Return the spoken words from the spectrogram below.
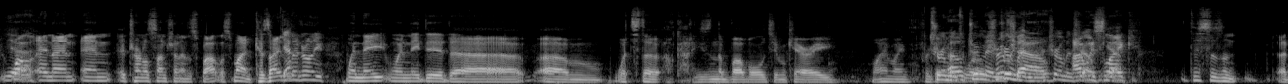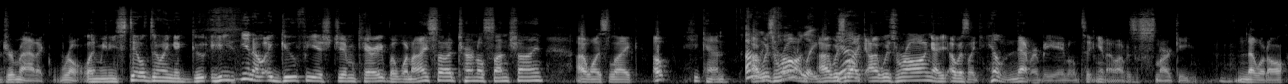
Yeah. Well, and then and Eternal Sunshine of the Spotless Mind because I Yeah. literally when they when they did uh um what's the oh god he's in the bubble Jim Carrey why am I forgetting Truman's Oh, Truman World. Show. Truman I was yeah. like this isn't a dramatic role. I mean, he's still doing a go- he's you know a goofyish Jim Carrey, but when I saw Eternal Sunshine, I was like, oh, he can. Oh, I was totally. wrong. I was Yeah. like, I was wrong. I, I was like, he'll never be able to. You know, I was a snarky know-it-all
